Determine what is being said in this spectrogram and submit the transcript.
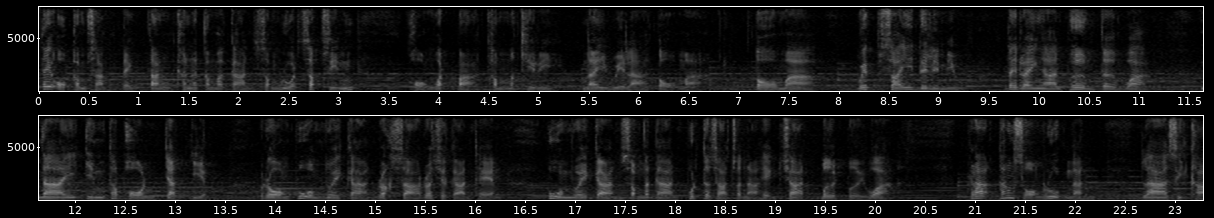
ได้ออกคำสั่งแต่งตั้งคณะกรรมการสำรวจทรัพย์สินของวัดป่าธรรมคีรีในเวลาต่อมา ต่อมาเว็บไซต์เดลินิวได้รายงานเพิ่มเติมว่า นายอินทพรจันเอี่ยม รองผู้อำนวยการรักษาราชการแทน ผู้อำนวยการสำนักงานพุทธศาสนาแห่งชาติเปิดเผยว่า พระทั้งสองรูปนั้น ลาสิกขา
